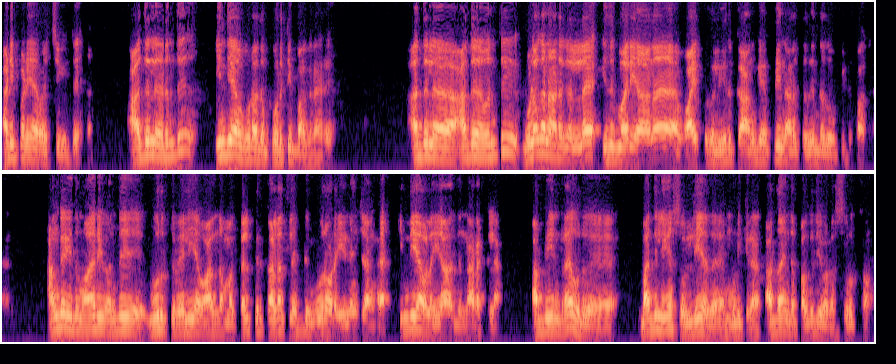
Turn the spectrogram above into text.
அடிப்படையா வச்சுக்கிட்டு அதுல இருந்து இந்தியா கூட அதை பொருத்தி பாக்குறாரு அதுல அத வந்து உலக நாடுகள்ல இது மாதிரியான வாய்ப்புகள் இருக்கா? அங்க எப்படி நடக்குதுன்றதை ஒப்பிட்டு பாக்குறாரு அங்க இது மாதிரி வந்து ஊருக்கு வெளியே வாழ்ந்த மக்கள் பிற்காலத்துல எப்படி ஊரோட இணைஞ்சாங்க இந்தியாவில ஏன் அது நடக்கல? அப்படின்ற ஒரு பதிலையும் சொல்லி அதை முடிக்கிறார். அதுதான் இந்த பகுதியோட சுருக்கம்.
